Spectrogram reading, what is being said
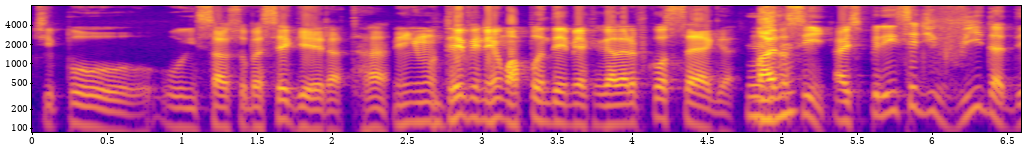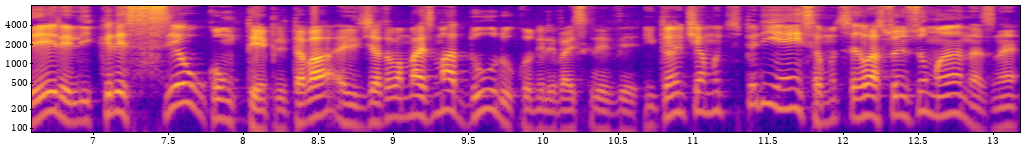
tipo o ensaio sobre a cegueira, tá? Não teve nenhuma pandemia que a galera ficou cega. Uhum. Mas assim, a experiência de vida dele, ele cresceu com o tempo. Ele, tava, ele já estava mais maduro quando ele vai escrever. Então ele tinha muita experiência, muitas relações humanas, né?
